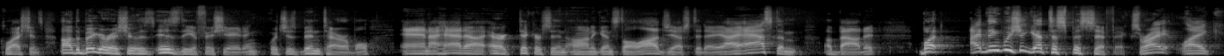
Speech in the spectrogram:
questions. Uh, the bigger issue is, is the officiating, which has been terrible. And I had uh, Eric Dickerson on against all odds yesterday. I asked him about it, but I think we should get to specifics, right? Like,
